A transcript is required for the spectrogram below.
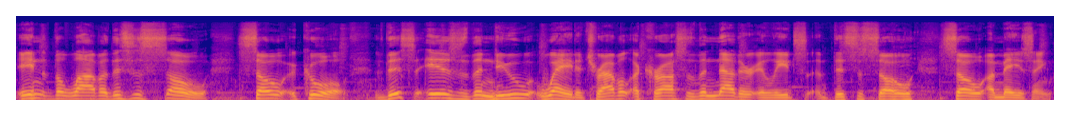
in the lava. This is so, so cool. This is the new way to travel across the nether, elites. This is so, so amazing.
